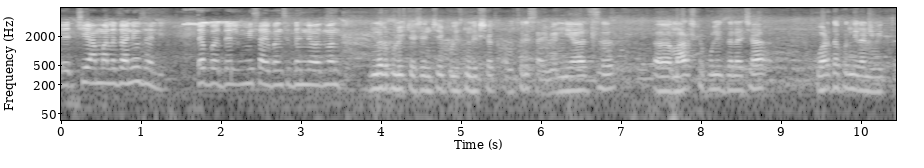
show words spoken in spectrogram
याची आम्हाला जाणीव झाली. त्याबद्दल मी साहेबांचे धन्यवाद मानतो. जुन्नर पोलीस स्टेशनचे पोलीस निरीक्षक अवसरे साहेब यांनी आज अ, महाराष्ट्र पोलीस दलाच्या वर्धापन दिनानिमित्त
